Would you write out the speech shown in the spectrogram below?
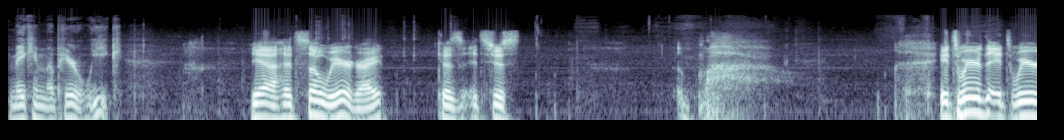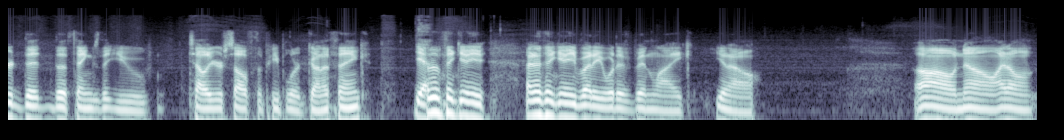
make him appear weak. Yeah, it's so weird, right? Because it's just. It's weird. that- It's weird that the things that you tell yourself that people are gonna think. Yeah. I don't think any. I don't think anybody would have been like, you know. Oh no, I don't.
